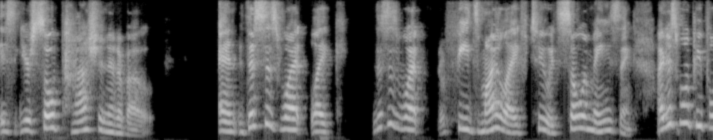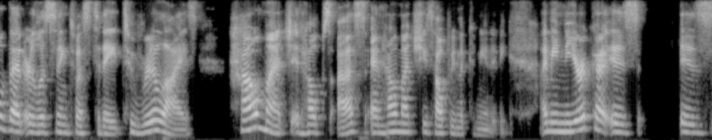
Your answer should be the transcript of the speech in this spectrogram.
is you're so passionate about. And this is what like this is what feeds my life too. It's so amazing. I just want people that are listening to us today to realize how much it helps us and how much she's helping the community. I mean, Niyurka is is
